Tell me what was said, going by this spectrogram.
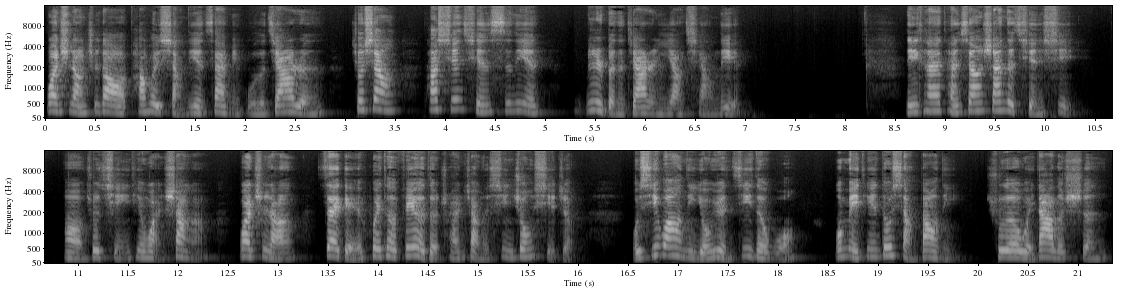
万次郎知道他会想念在美国的家人，就像他先前思念日本的家人一样强烈。离开檀香山的前夕，哦，就前一天晚上啊，万次郎在给惠特菲尔德船长的信中写着：“我希望你永远记得我，我每天都想到你，除了伟大的神。”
